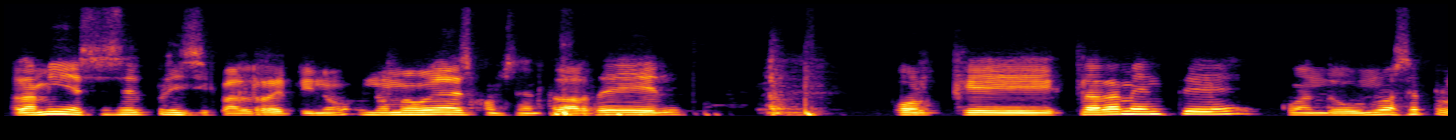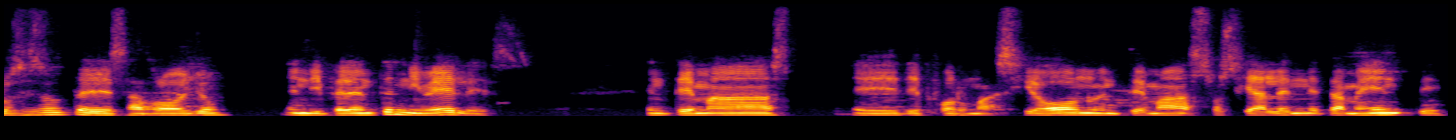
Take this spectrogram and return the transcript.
Para mí ese es el principal reto y no, no me voy a desconcentrar de él porque claramente cuando uno hace procesos de desarrollo en diferentes niveles, en temas eh, de formación o en temas sociales netamente,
